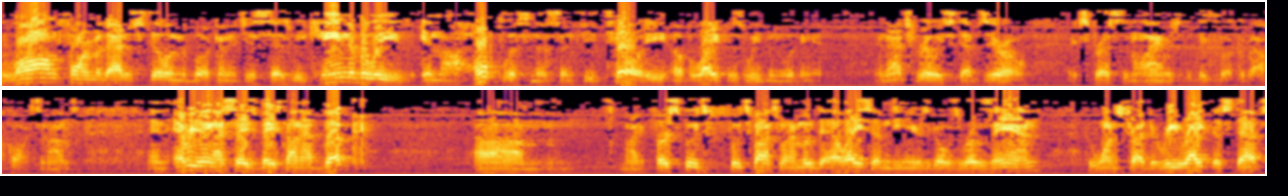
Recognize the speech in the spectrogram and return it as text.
the long form of that is still in the book, and it just says, We came to believe in the hopelessness and futility of life as we've been living it. And that's really step zero, expressed in the language of the big book of Alcoholics Anonymous. And everything I say is based on that book. Um, my first food, food sponsor when I moved to LA 17 years ago was Roseanne, who once tried to rewrite the steps.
